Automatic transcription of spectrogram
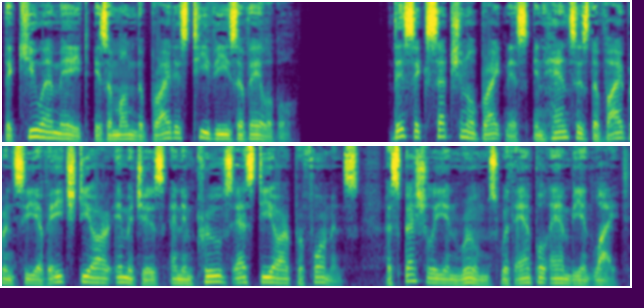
the QM8 is among the brightest TVs available. This exceptional brightness enhances the vibrancy of HDR images and improves SDR performance, especially in rooms with ample ambient light.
